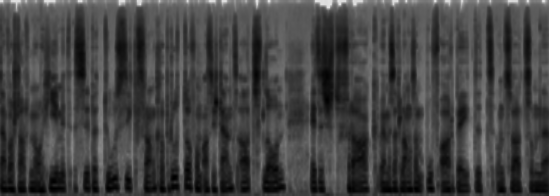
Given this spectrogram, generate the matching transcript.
Dem Fall starten wir auch hier mit 7000 Franken brutto vom Assistenzarztlohn. Jetzt ist die Frage, wenn man sich langsam aufarbeitet, und zwar zum einem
